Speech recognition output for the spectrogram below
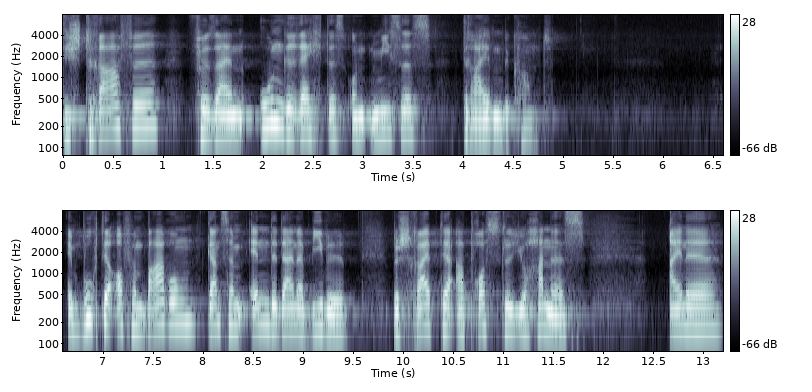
die Strafe für sein ungerechtes und mieses Treiben bekommt. Im Buch der Offenbarung, ganz am Ende deiner Bibel, beschreibt der Apostel Johannes eine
